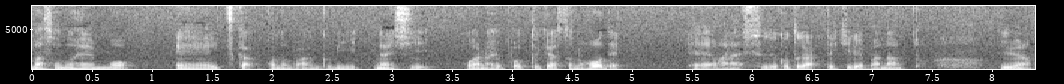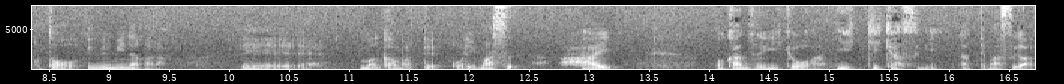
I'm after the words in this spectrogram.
まあその辺も、えー、いつかこの番組ないしお話ポッドキャストの方で、えー、お話しすることができればなというようなことを夢見ながら、えー、まあ、頑張っております。はい、まあ、完全に今日は日記キャスになってますが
